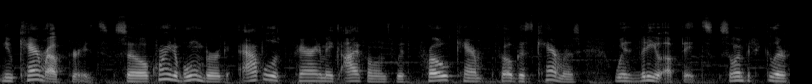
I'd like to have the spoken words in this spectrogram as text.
new camera upgrades. So, according to Bloomberg, Apple is preparing to make iPhones with pro cam focused cameras with video updates. So, in particular,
